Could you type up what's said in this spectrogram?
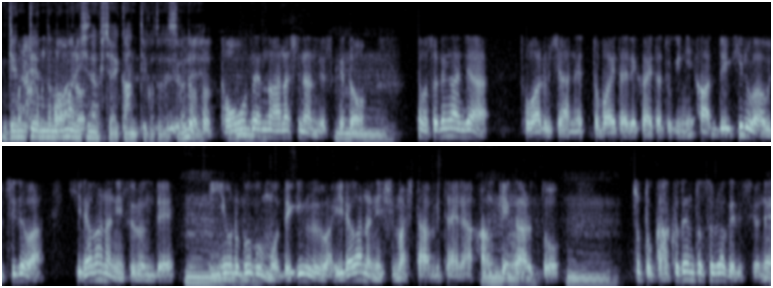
うん、原点のままにしなくちゃいかんっていうことですよね。そうそう当然の話なんですけど、でもそれがじゃあとあるじゃあネット媒体で書いた時にあできるはうちではひらがなにするんで、引用の部分もできるはひらがなにしましたみたいな案件があると、ちょっと愕然とするわけですよね。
